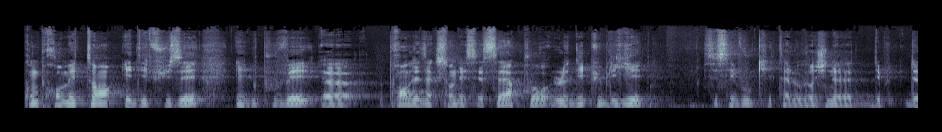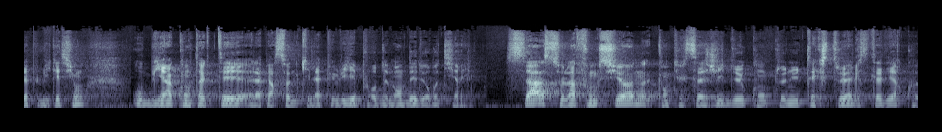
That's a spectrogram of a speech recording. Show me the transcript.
compromettant est diffusé et vous pouvez euh, prendre les actions nécessaires pour le dépublier si c'est vous qui êtes à l'origine de, la publication, ou bien contacter la personne qui l'a publié pour demander de retirer. Ça, cela fonctionne quand il s'agit de contenu textuel, c'est-à-dire que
